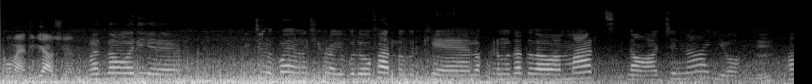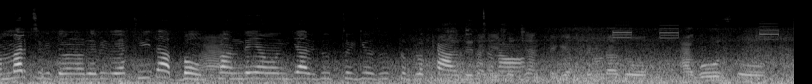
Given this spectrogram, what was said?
com'è ti Guarda morire. Ti giuro, poi è una cifra che volevo farlo perché l'ho prenotato a marzo, no, a gennaio. Mm? A marzo che dovevano riaprire le attività, boom, Eh. pandemia mondiale, tutto chiuso, tutto bloccato. Ho detto no. c'è gente che ha prenotato agosto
